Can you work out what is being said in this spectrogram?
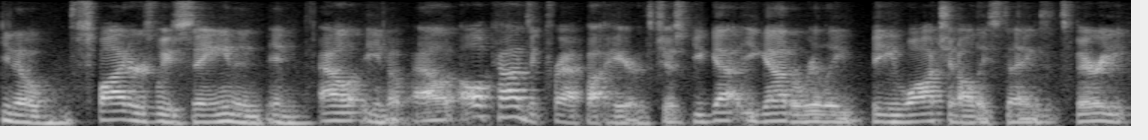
you know spiders we've seen and, and al- you know al- all kinds of crap out here. It's just you got you got to really be watching all these things. It's very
